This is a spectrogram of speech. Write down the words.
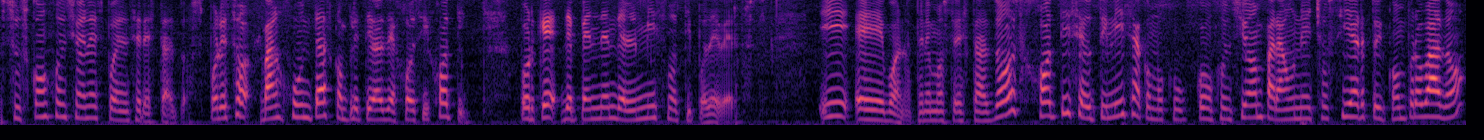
sus conjunciones pueden ser estas dos. Por eso van juntas completivas de hos y hoti, porque dependen del mismo tipo de verbos. Y eh, bueno, tenemos estas dos. Hoti se utiliza como conjunción para un hecho cierto y comprobado,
